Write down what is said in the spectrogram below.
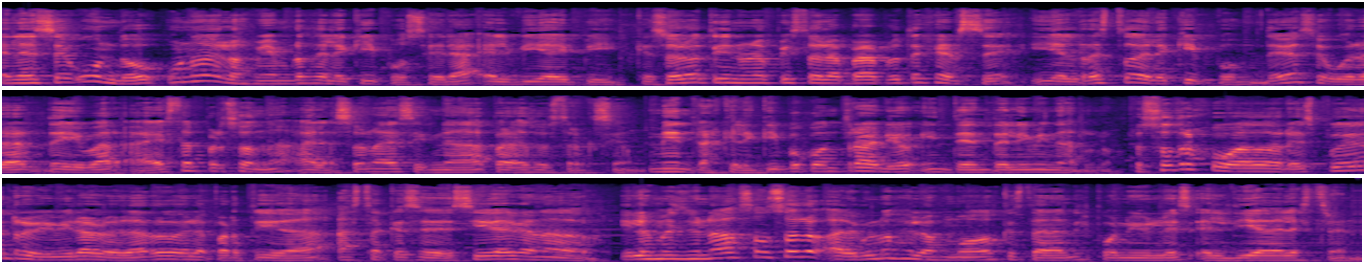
En el segundo, uno de los miembros del equipo será el VIP, que solo tiene una pistola para protegerse y el resto del equipo debe asegurar de llevar a esta persona a la zona designada para su extracción, mientras que el equipo contrario intenta eliminarlo. Los otros jugadores pueden revivir a lo largo de la partida hasta que se decida el ganador, y los mencionados son solo algunos de los modos que estarán disponibles el día del estreno.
